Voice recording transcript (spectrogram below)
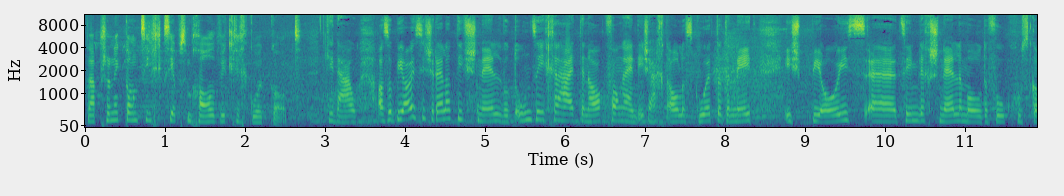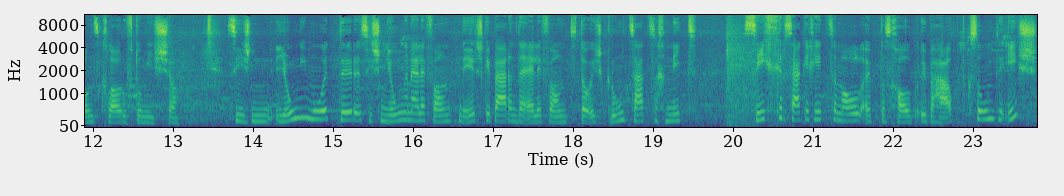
glaube schon nicht ganz sicher ob es dem Kalb wirklich gut geht. Genau. Also bei uns ist relativ schnell, wo die Unsicherheiten angefangen haben, ist echt alles gut oder nicht, ist bei uns äh, ziemlich schnell mal der Fokus ganz klar auf die Mischa. Sie ist eine junge Mutter, es ist ein junger Elefant, ein erstgebärender Elefant. Da ist grundsätzlich nicht sicher, sage ich jetzt einmal, ob das Kalb überhaupt gesund ist.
